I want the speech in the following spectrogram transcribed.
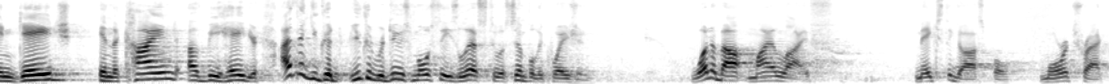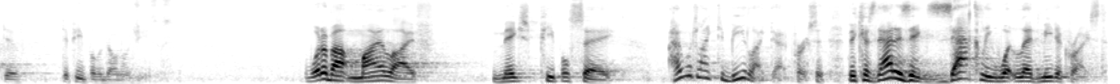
Engage in the kind of behavior. I think you could, you could reduce most of these lists to a simple equation. What about my life makes the gospel more attractive to people that don't know Jesus? What about my life makes people say, I would like to be like that person? Because that is exactly what led me to Christ.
